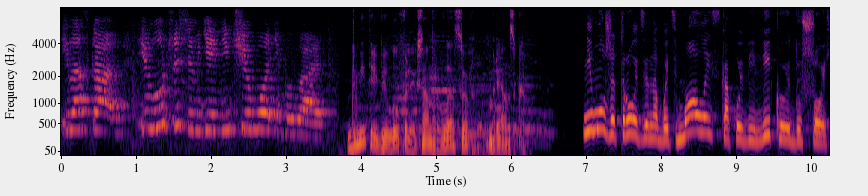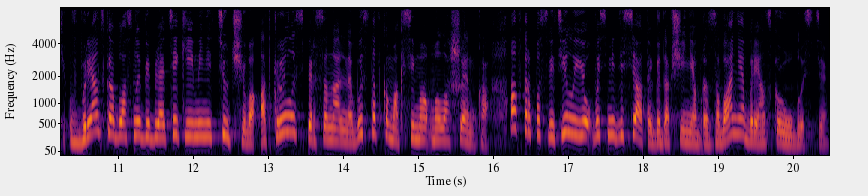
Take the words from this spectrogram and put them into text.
и ласкают. И лучше семьи ничего не бывает. Дмитрий Белов, Александр Власов, Брянск. Не может Родина быть малой с такой великой душой. В Брянской областной библиотеке имени Тютчева открылась персональная выставка Максима Малашенко. Автор посвятил ее 80-й годовщине образования Брянской области.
